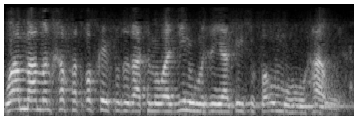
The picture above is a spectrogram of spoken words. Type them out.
وأما من خفت قفك فضدات موازينه وزن يالفيس فأمه هاوية.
